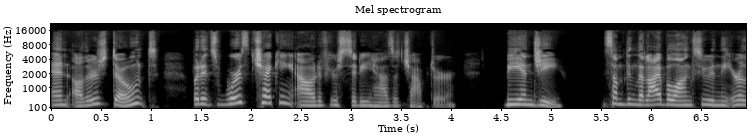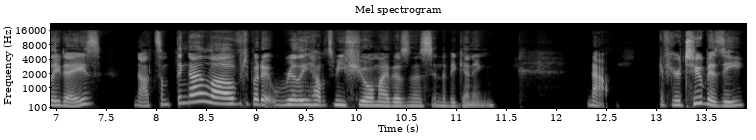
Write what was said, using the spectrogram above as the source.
and others don't, but it's worth checking out if your city has a chapter. BNI, something that I belonged to in the early days, not something I loved, but it really helped me fuel my business in the beginning. Now, if you're too busy,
